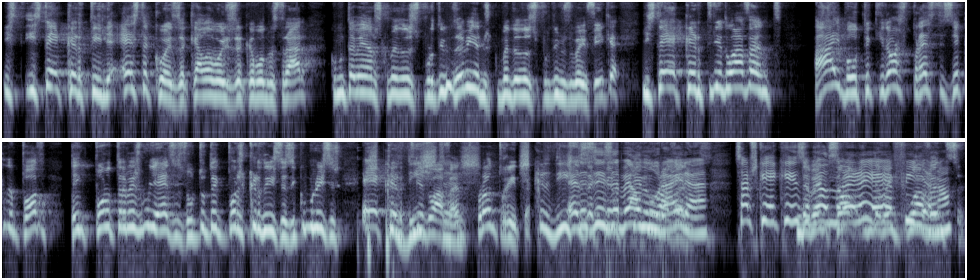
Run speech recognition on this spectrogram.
Isto, isto é a cartilha. Esta coisa que ela hoje acabou de mostrar, como também é nos comentadores esportivos, havia nos comentadores esportivos do Benfica, isto é a cartilha do Avante. Ai, vou ter que ir ao expresso dizer que não pode, tem que pôr outra vez mulheres, isso tu tem que pôr esquerdistas e comunistas. É a cartilha do Avante. Pronto, Rita. Esquerdistas, Isabel Moreira. Sabes quem é que é Isabel só- Moreira? É a filha, não? Avante-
